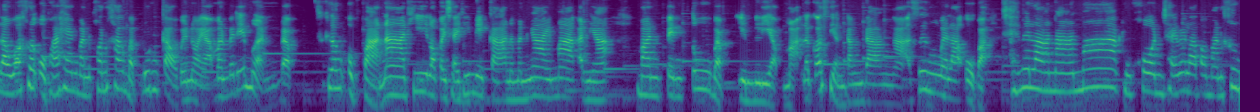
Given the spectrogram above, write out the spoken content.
เราว่าเครื่องอบผ้าแห้งมันค่อนข้างแบบรุ่นเก่าไปหน่อยอะ่ะ มันไม่ได้เหมือนแบบ เครื่องอบฝาหน้าที่เราไปใช้ที่อเมริกานะมันง่ายมาก อันเนี้ยมันเป็นตู้แบบเหลี่ยมๆอะแล้วก็เสียงดัง ๆอะซึ่งเวลาอบอะใช้เวลานานมากทุกคนใช้เวลาประมาณครึ่ง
